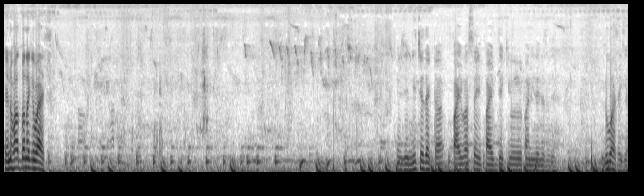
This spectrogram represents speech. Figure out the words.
কেন ভাত বানা কি ভাই যে নিচে একটা পাইপ আছে, এই পাইপ দিয়ে কীভাবে পানি দিতেছে ডুবা থেকে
